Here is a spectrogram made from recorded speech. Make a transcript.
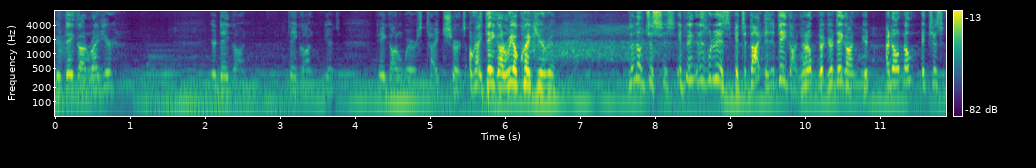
You're Dagon right here. You're Dagon. Dagon. You're, Dagon wears tight shirts. Okay, Dagon, real quick here. Real. No, no, just, just it, it is what it is. It's a, it's a Dagon. No, no, no you're Dagon. You're, I don't know. It's just,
